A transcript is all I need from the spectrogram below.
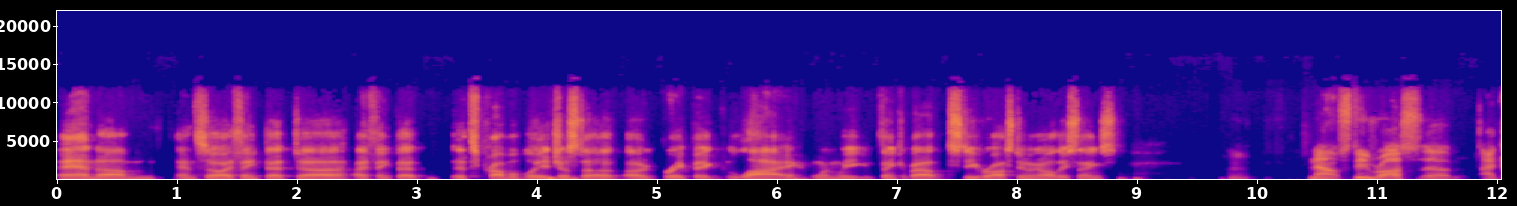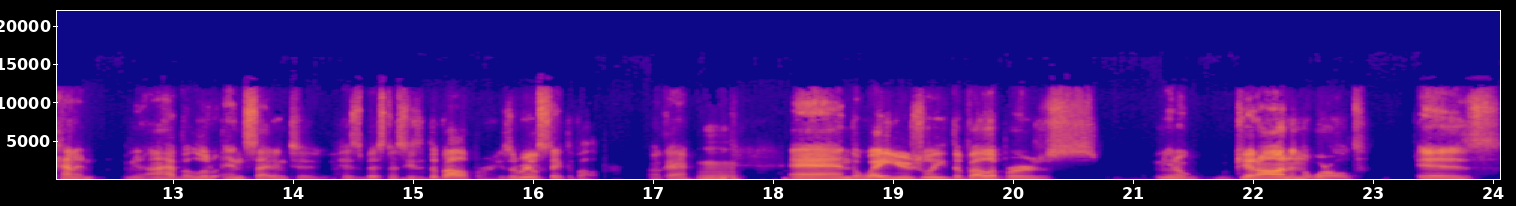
And um and so i think that uh i think that it's probably just a, a great big lie when we think about steve ross doing all these things. Mm. now steve ross uh i kind of you know i have a little insight into his business. He's a developer. He's a real estate developer okay mm-hmm. and the way usually developers you know get on in the world is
